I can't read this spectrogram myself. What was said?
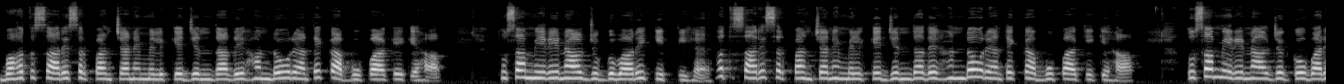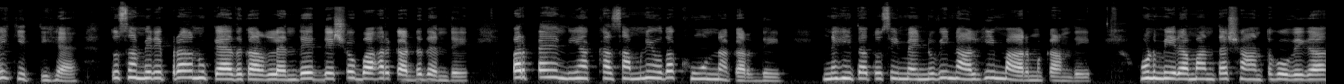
ਬਹੁਤ ਸਾਰੇ ਸਰਪੰਚਾਂ ਨੇ ਮਿਲ ਕੇ ਜਿੰਦਾ ਦੇ ਹੰਡੋਰਿਆਂ ਤੇ ਕਾਬੂ ਪਾ ਕੇ ਕਿਹਾ, ਤੁਸਾਂ ਮੇਰੇ ਨਾਲ ਜੁਗਬਾਰੀ ਕੀਤੀ ਹੈ। ਬਹੁਤ ਸਾਰੇ ਸਰਪੰਚਾਂ ਨੇ ਮਿਲ ਕੇ ਜਿੰਦਾ ਦੇ ਹੰਡੋਰਿਆਂ ਤੇ ਕਾਬੂ ਪਾ ਕੇ ਕਿਹਾ। ਤੁਸਾਂ ਮੇਰੇ ਨਾਲ ਜੱਗੋਬਾਰੀ ਕੀਤੀ ਹੈ। ਤੁਸਾਂ ਮੇਰੇ ਭਰਾ ਨੂੰ ਕੈਦ ਕਰ ਲੈਂਦੇ, ਦੇਸ਼ੋਂ ਬਾਹਰ ਕੱਢ ਦਿੰਦੇ, ਪਰ ਭੈਣ ਦੀਆਂ ਅੱਖਾਂ ਸਾਹਮਣੇ ਉਹਦਾ ਖੂਨ ਨਾ ਕਰਦੇ। ਨਹੀਂ ਤਾਂ ਤੁਸੀਂ ਮੈਨੂੰ ਵੀ ਨਾਲ ਹੀ ਮਾਰ ਮਕਾਉਂਦੇ। ਹੁਣ ਮੇਰਾ ਮਨ ਤਾਂ ਸ਼ਾਂਤ ਹੋਵੇਗਾ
